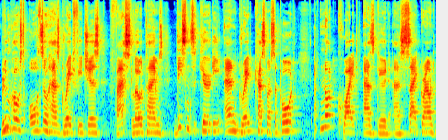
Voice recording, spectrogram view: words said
Bluehost also has great features, fast load times, decent security, and great customer support, but not quite as good as SiteGround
